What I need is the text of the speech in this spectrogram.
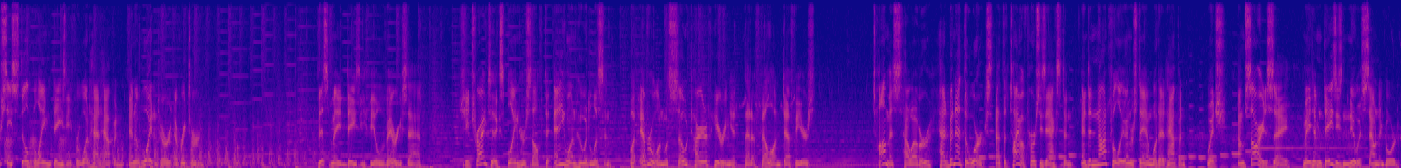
Percy still blamed Daisy for what had happened and avoided her at every turn. This made Daisy feel very sad. She tried to explain herself to anyone who would listen, but everyone was so tired of hearing it that it fell on deaf ears. Thomas, however, had been at the works at the time of Percy's accident and did not fully understand what had happened, which, I'm sorry to say, made him Daisy's newest sounding board.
